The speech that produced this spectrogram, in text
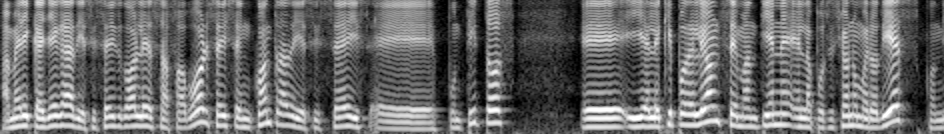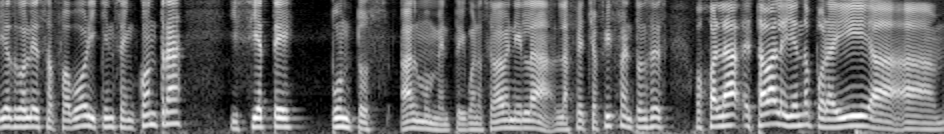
América llega a 16 goles a favor, 6 en contra, 16 eh, puntitos. Eh, y el equipo de León se mantiene en la posición número 10, con 10 goles a favor y 15 en contra, y 7 puntos al momento. Y bueno, se va a venir la, la fecha FIFA, entonces ojalá, estaba leyendo por ahí a, a,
